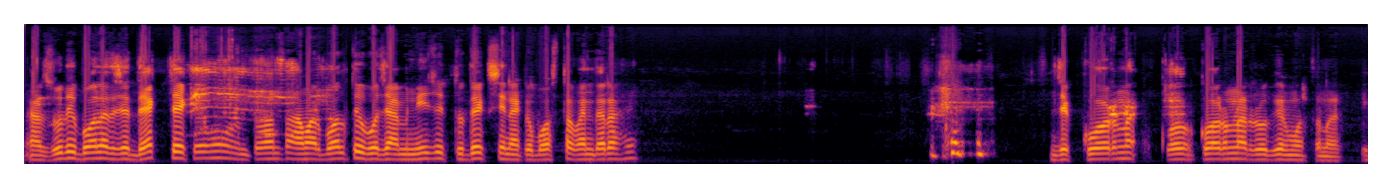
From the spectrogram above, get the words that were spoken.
আর যদি বলে যে দেখতে কেমন তখন তো আমার বলতে হইবো যে আমি নিজে তো দেখছি না বস্তা বান্ধা রাখে। যে করোনা করোনার রোগের মতন আর কি।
